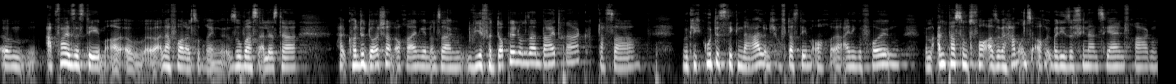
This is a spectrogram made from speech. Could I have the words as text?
ähm, Abfallsystem äh, nach vorne zu bringen, sowas alles da konnte Deutschland auch reingehen und sagen, wir verdoppeln unseren Beitrag. Das war wirklich gutes Signal und ich hoffe, dass dem auch äh, einige folgen. Wir haben Anpassungsfonds, also wir haben uns auch über diese finanziellen Fragen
